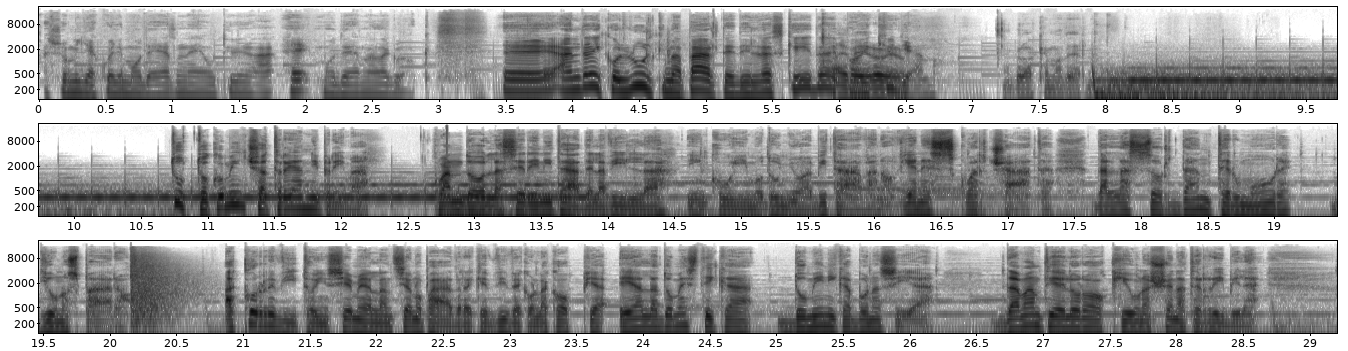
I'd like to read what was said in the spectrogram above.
assomiglia a quelle moderne, ah, è moderna la Glock. Eh, andrei con l'ultima parte della scheda e È poi vero. chiudiamo. La Glock è moderna. Tutto comincia tre anni prima, quando la serenità della villa in cui i Modugno abitavano viene squarciata dall'assordante rumore di uno sparo. Accorre Vito insieme all'anziano padre che vive con la coppia e alla domestica Domenica Bonasia. Davanti ai loro occhi una scena terribile.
